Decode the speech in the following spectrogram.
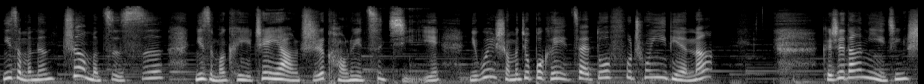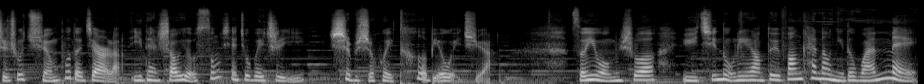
你怎么能这么自私？你怎么可以这样只考虑自己？你为什么就不可以再多付出一点呢？可是当你已经使出全部的劲儿了，一旦稍有松懈就被质疑，是不是会特别委屈啊？所以，我们说，与其努力让对方看到你的完美，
